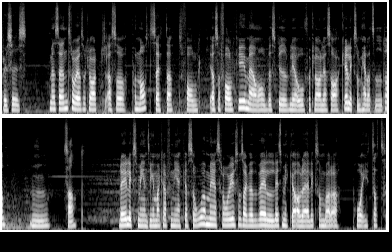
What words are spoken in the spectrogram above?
Precis. Men sen tror jag såklart, alltså på något sätt att folk, alltså folk är ju med om obeskrivliga och oförklarliga saker liksom hela tiden. Mm. Sant. Det är liksom ingenting man kan förneka så, men jag tror ju som sagt att väldigt mycket av det är liksom bara påhittat.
